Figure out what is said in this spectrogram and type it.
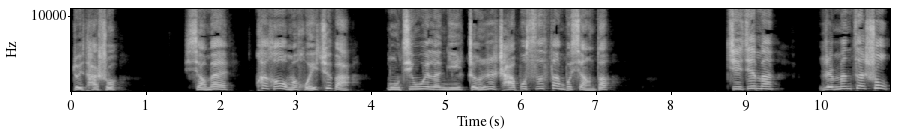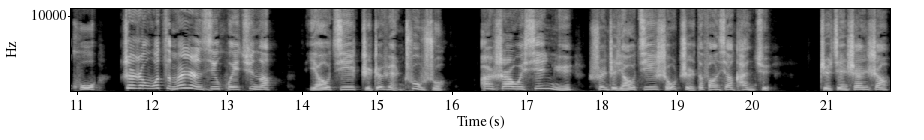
对她说：“小妹。”快和我们回去吧！母亲为了你，整日茶不思饭不想的。姐姐们，人们在受苦，这让我怎么忍心回去呢？瑶姬指着远处说：“二十二位仙女顺着瑶姬手指的方向看去，只见山上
